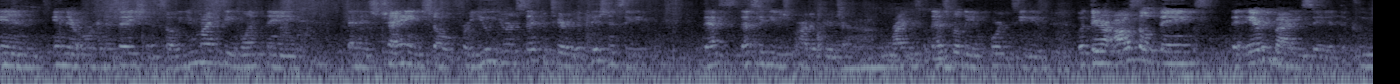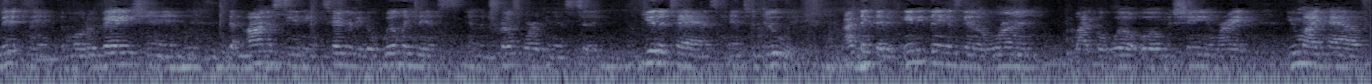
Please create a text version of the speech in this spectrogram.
in in their organization. So you might see one thing that has changed. So for you, your secretary efficiency, that's that's a huge part of your job, right? So that's really important to you. But there are also things that everybody said: the commitment, the motivation, the honesty and the integrity, the willingness and the trustworthiness to get a task and to do it. I think that if anything is going to run like a well-oiled machine, right? You might have,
